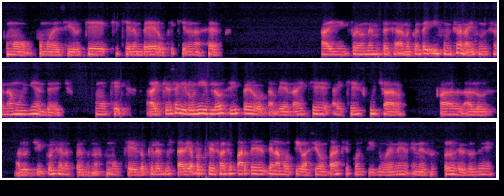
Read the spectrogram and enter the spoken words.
como, como decir qué, quieren ver o qué quieren hacer. Ahí fue donde empecé a darme cuenta y funciona, y funciona muy bien, de hecho. Como que hay que seguir un hilo, sí, pero también hay que, hay que escuchar a, los, a los chicos y a las personas como qué es lo que les gustaría, porque eso hace parte de, la motivación para que continúen en, en esos procesos de,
